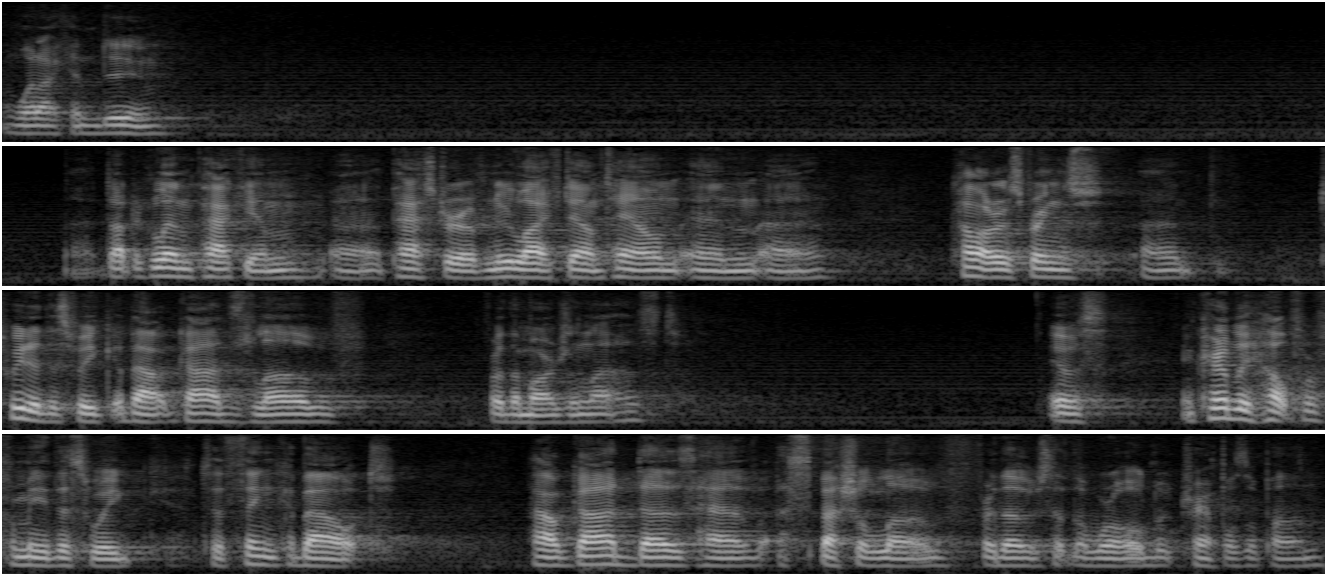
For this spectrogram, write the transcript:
what I can do. Dr. Glenn Packiam, uh, pastor of New Life downtown in uh, Colorado Springs, uh, tweeted this week about God's love for the marginalized. It was incredibly helpful for me this week to think about how God does have a special love for those that the world tramples upon.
